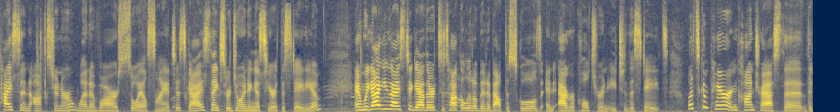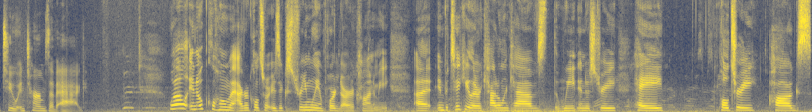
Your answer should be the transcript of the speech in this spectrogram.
Tyson Ochsner, one of our soil scientists. Guys, thanks for joining us here at the stadium. And we got you guys together to talk a little bit about the schools and agriculture in each of the states. Let's compare and contrast the, the two in terms of ag. Well, in Oklahoma, agriculture is extremely important to our economy. Uh, in particular, cattle and calves, the wheat industry, hay, poultry, hogs,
